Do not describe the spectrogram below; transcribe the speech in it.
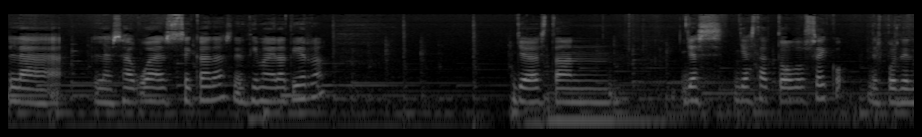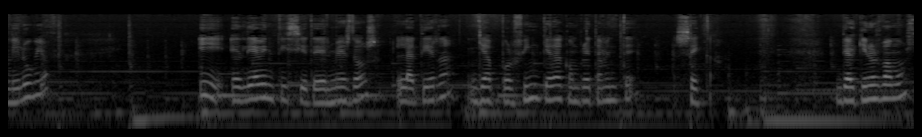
las aguas secadas de encima de la tierra ya están. Ya, ya está todo seco después del diluvio. Y el día 27 del mes 2, la tierra ya por fin queda completamente seca. De aquí nos vamos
